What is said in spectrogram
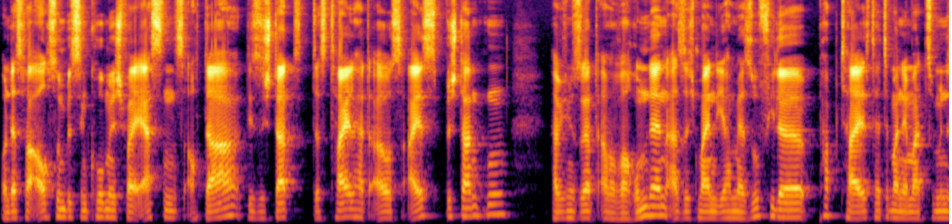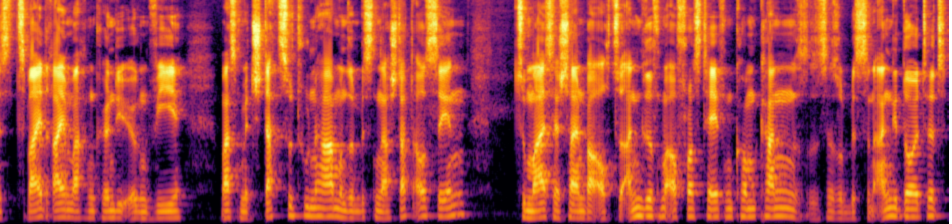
und das war auch so ein bisschen komisch, weil erstens auch da, diese Stadt, das Teil hat aus Eis bestanden habe ich mir so gedacht, aber warum denn? Also ich meine, die haben ja so viele Pappteils, da hätte man ja mal zumindest zwei, drei machen können, die irgendwie was mit Stadt zu tun haben und so ein bisschen nach Stadt aussehen. Zumal es ja scheinbar auch zu Angriffen auf Frosthaven kommen kann. Das ist ja so ein bisschen angedeutet.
